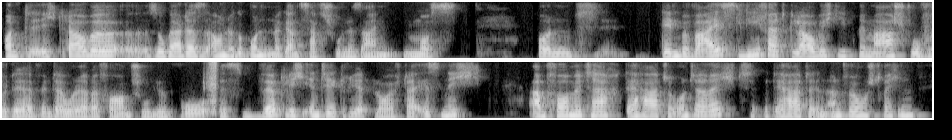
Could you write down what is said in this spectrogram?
Und ich glaube äh, sogar, dass es auch eine gebundene Ganztagsschule sein muss. Und den Beweis liefert, glaube ich, die Primarstufe der Winter- oder Reformschule, wo es wirklich integriert läuft. Da ist nicht am Vormittag der harte Unterricht, der harte in Anführungsstrichen,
